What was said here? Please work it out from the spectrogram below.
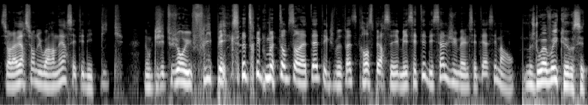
Sur la version du Warner, c'était des pics. Donc j'ai toujours eu flippé que ce truc me tombe sur la tête et que je me fasse transpercer. Mais c'était des salles jumelles, c'était assez marrant. Je dois avouer que c'est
